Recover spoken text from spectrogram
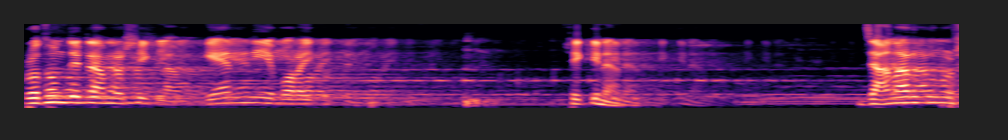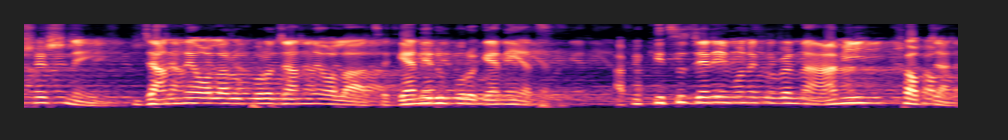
প্রথম যেটা আমরা শিখলাম, জ্ঞান নিয়ে বড়াই করতে। ঠিক কিনা? জানার কোনো শেষ নেই। জাননেওয়ালার উপরও জাননেওয়ালা আছে, জ্ঞানের উপরও জ্ঞানী আছে। আপনি কিছু জেনেই মনে করবেন না, আমি সব জানি।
